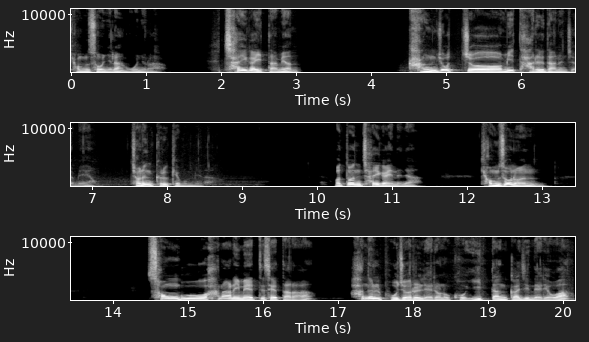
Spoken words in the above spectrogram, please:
겸손이나 온유나. 차이가 있다면 강조점이 다르다는 점이에요. 저는 그렇게 봅니다. 어떤 차이가 있느냐? 겸손은 성부 하나님의 뜻에 따라 하늘 보좌를 내려놓고 이 땅까지 내려와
